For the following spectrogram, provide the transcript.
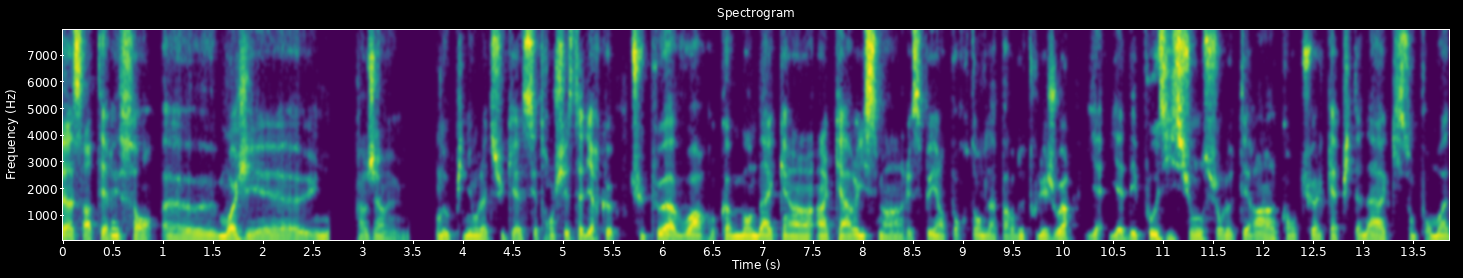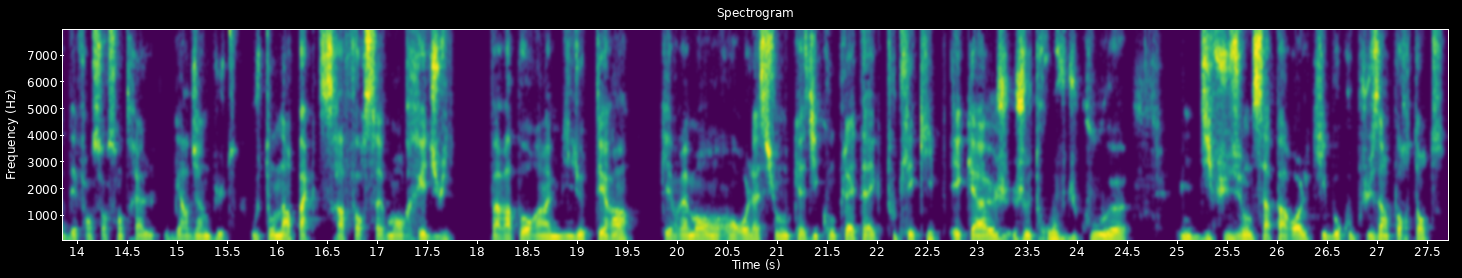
assez intéressant. Euh, moi, j'ai euh, une, enfin, j'ai un- une opinion là-dessus qui est assez tranchée, c'est-à-dire que tu peux avoir comme Van Dijk un, charisme, un respect important de la part de tous les joueurs. Il y a, des positions sur le terrain quand tu as le capitana qui sont pour moi défenseur central ou gardien de but, où ton impact sera forcément réduit par rapport à un milieu de terrain qui est vraiment en, relation quasi complète avec toute l'équipe et qui je, je trouve, du coup, euh, une diffusion de sa parole qui est beaucoup plus importante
